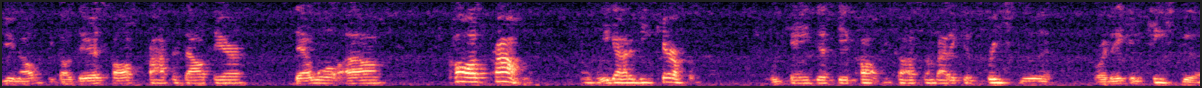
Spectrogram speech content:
you know, because there's false prophets out there that will uh, cause problems. And we got to be careful. We can't just get caught because somebody can preach good or they can teach good.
